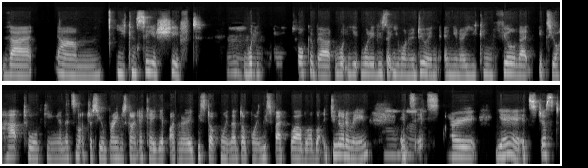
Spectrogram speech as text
that um, you can see a shift mm-hmm. when you talk about what you what it is that you want to do and, and you know you can feel that it's your heart talking and it's not just your brain just going okay yep i know this dot point that dot point this fact blah blah blah do you know what i mean mm-hmm. it's it's so yeah it's just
